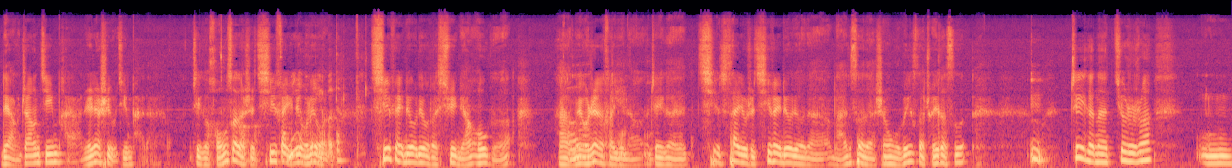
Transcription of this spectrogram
两张金牌啊，人家是有金牌的。这个红色的是七费六六的，七费六六的驯良欧格，啊，没有任何异能。这个七，再就是七费六六的蓝色的生物威瑟垂克斯。嗯，这个呢，就是说，嗯，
